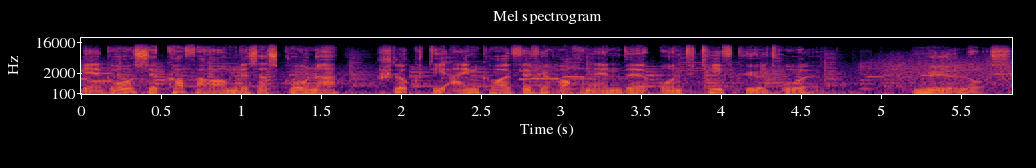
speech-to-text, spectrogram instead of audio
Der große Kofferraum des Ascona schluckt die Einkäufe für Wochenende und Tiefkühltruhe. Mühelos.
